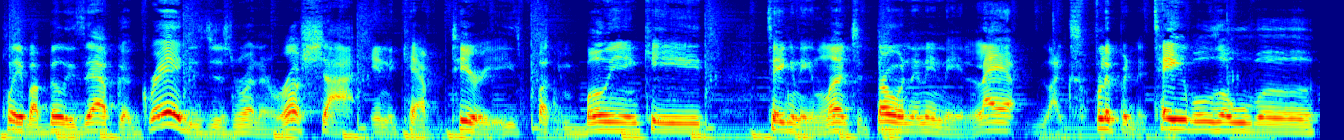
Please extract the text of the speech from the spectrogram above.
played by Billy Zabka, Greg is just running roughshod in the cafeteria. He's fucking bullying kids, taking their lunch and throwing it in their lap, like flipping the tables over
